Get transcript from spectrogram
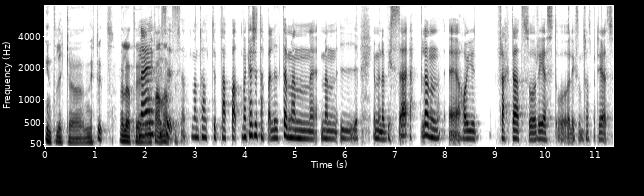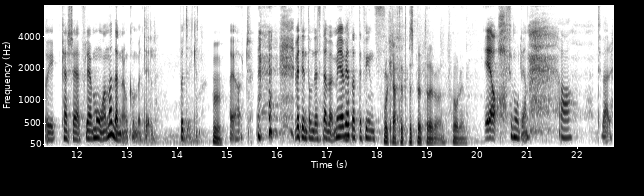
inte lika nyttigt. Eller att det är Nej, något precis. annat. Att man har typ tappat. Man kanske tappar lite, men, men i... Jag menar, vissa äpplen eh, har ju fraktats och rest och liksom transporterats och i kanske flera månader när de kommer till butiken. Mm. Har jag hört. jag vet inte om det stämmer, men jag vet att det finns. Och kraftigt besprutade då förmodligen. Ja, förmodligen. Ja, tyvärr.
